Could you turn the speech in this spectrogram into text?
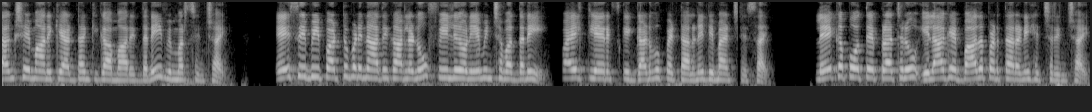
సంక్షేమానికి అడ్డంకిగా మారిందని విమర్శించాయి. ఏసీబీ పట్టుబడిన అధికారులను ఫీల్డ్లో నియమించవద్దని ఫైల్ క్లియరెన్స్కి గడువు పెట్టాలని డిమాండ్ చేశాయి. లేకపోతే ప్రజలు ఇలాగే బాధపడతారని హెచ్చరించాయి.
